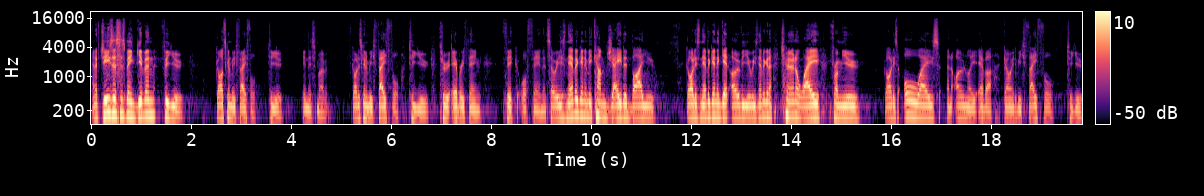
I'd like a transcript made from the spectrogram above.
And if Jesus has been given for you, God's going to be faithful to you in this moment. God is going to be faithful to you through everything, thick or thin. And so He's never going to become jaded by you. God is never going to get over you. He's never going to turn away from you. God is always and only ever going to be faithful to you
